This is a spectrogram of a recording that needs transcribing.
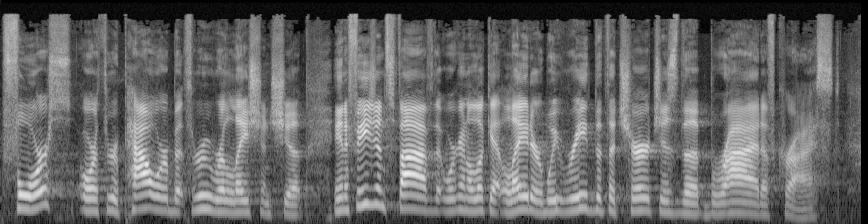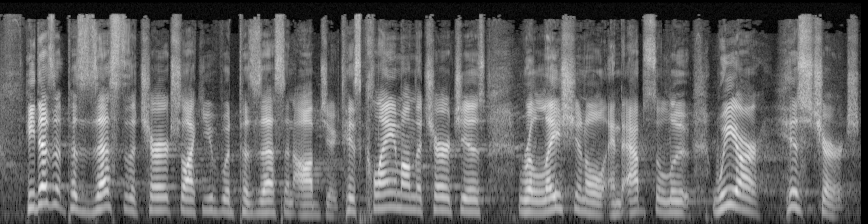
force or through power, but through relationship. In Ephesians 5, that we're going to look at later, we read that the church is the bride of Christ. He doesn't possess the church like you would possess an object. His claim on the church is relational and absolute. We are His church,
